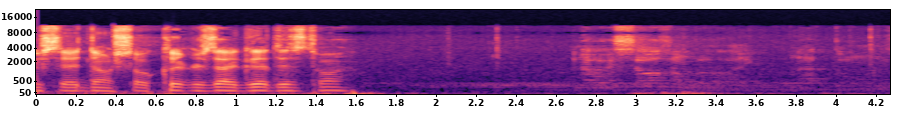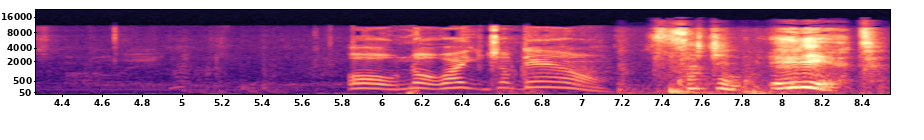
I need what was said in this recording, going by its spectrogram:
You said don't show clickers that good this time? No, it shows them, but like not the ones far away. Oh no, why you jump down? Such an idiot!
